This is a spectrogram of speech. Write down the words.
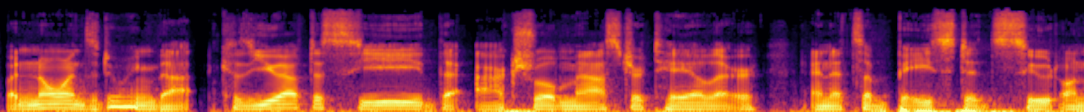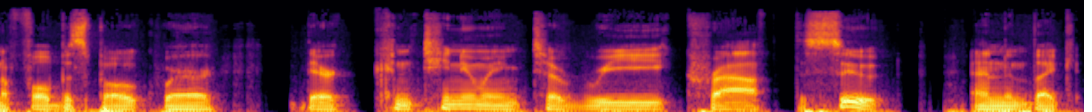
But no one's doing that because you have to see the actual master tailor, and it's a basted suit on a full bespoke where they're continuing to recraft the suit, and like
